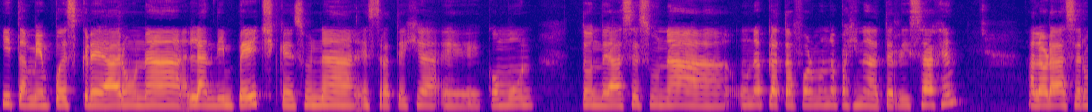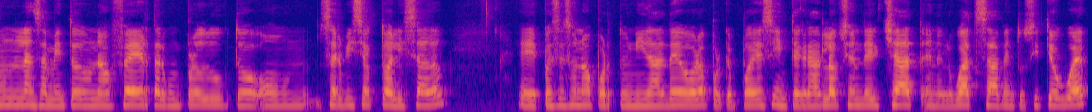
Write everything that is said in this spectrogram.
y también puedes crear una landing page, que es una estrategia eh, común donde haces una, una plataforma, una página de aterrizaje a la hora de hacer un lanzamiento de una oferta, algún producto o un servicio actualizado, eh, pues es una oportunidad de oro porque puedes integrar la opción del chat en el WhatsApp en tu sitio web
